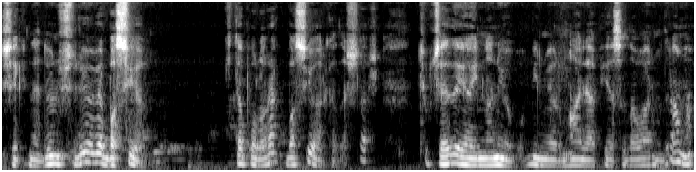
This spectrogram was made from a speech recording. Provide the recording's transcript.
şekline dönüştürüyor ve basıyor. Kitap olarak basıyor arkadaşlar. Türkçe'de de yayınlanıyor bu. Bilmiyorum hala piyasada var mıdır ama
